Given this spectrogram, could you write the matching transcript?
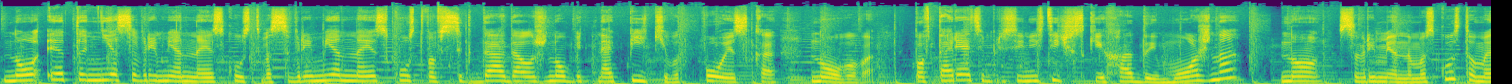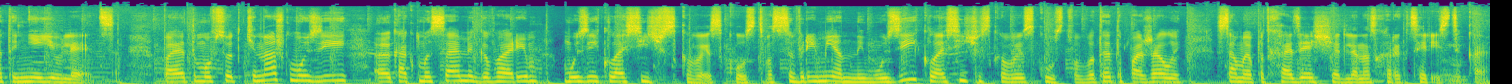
Но это не современное искусство. Современное искусство всегда должно быть на пике вот поиска нового. Повторять импрессионистические ходы можно, но современным искусством это не является. Поэтому все-таки наш музей, э, как мы сами говорим, музей классического искусства, современный музей классического искусства. Вот это, пожалуй, самая подходящая для нас характеристика.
